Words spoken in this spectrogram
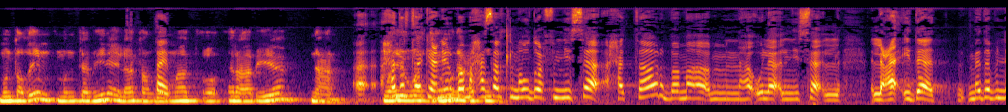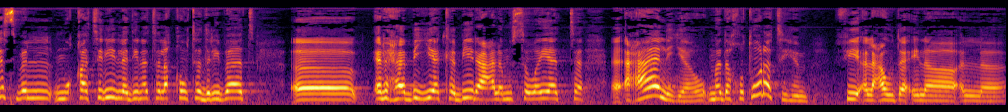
منتظم منتمين إلى تنظيمات طيب. إرهابية؟ نعم. حضرتك يعني ربما حصرت الموضوع في النساء حتى ربما من هؤلاء النساء العائدات. ماذا بالنسبة للمقاتلين الذين تلقوا تدريبات إرهابية كبيرة على مستويات عالية؟ ومدى خطورتهم في العودة إلى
